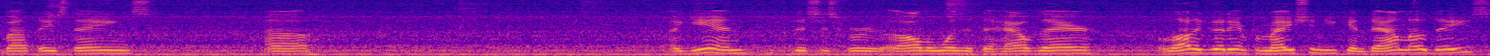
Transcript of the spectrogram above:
about these things. Uh, again this is for all the ones that they have there. A lot of good information. You can download these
